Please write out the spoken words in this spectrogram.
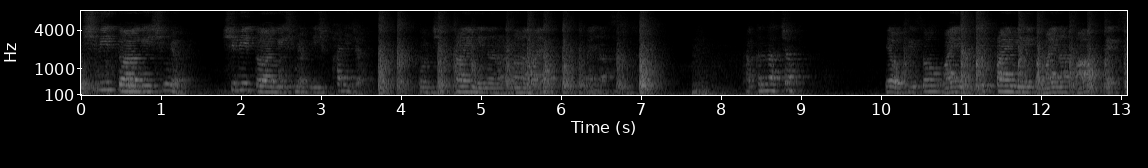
12 더하기 16. 12 더하기 16, 28이죠. 그럼 G 프라임 2는 얼마 나와요? 마이너스 4. 다 끝났죠? 얘 어떻게 써? y G 프라임 2니까 마이너스 4, x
